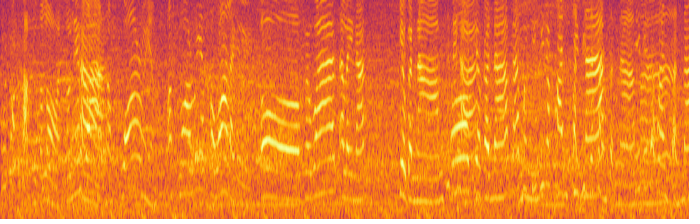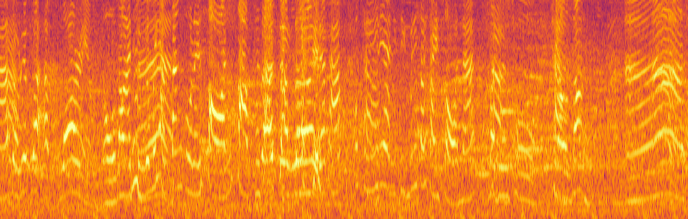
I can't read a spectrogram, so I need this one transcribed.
พูดทับศัพท์อยู่ตลอดเราเรียกว่าค่ะ aquarium aquarium แปลว่าอะไรเอ่ยเออแปลว่าอะไรนะ เกี่ยวกับน้ำใช่ไหมเอคะอเกี่ยวกับน้ำนะเหมือนพิพิธภัณฑ์สัตว์น้ำพิพิธภัณฑ์สัตว์น้ำพิพิธภัณฑ์สัตว์อ่าน้ำเราเรียกว่า aquarium โอ้มาถึงก็ไม่ทันตั้งตัวเลยสอนสับภาษาจัจับบเลเลยยนะนะคะคะเมื่อกี้เนี่ยจริงๆ ไม่ได้ตั้งใจสอนนะ มาดูโชว์ sheldon อ่าเช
